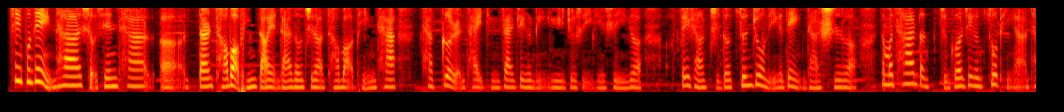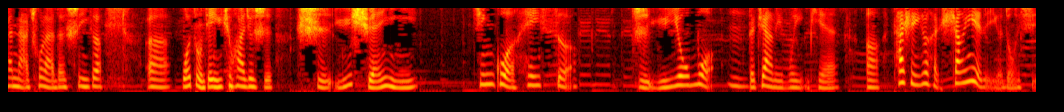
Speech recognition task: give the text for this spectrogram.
这部电影它首先它呃，当然曹保平导演大家都知道，曹保平他他个人他已经在这个领域就是已经是一个非常值得尊重的一个电影大师了。那么他的整个这个作品啊，他拿出来的是一个呃，我总结一句话就是始于悬疑，经过黑色，止于幽默，嗯的这样的一部影片。嗯，它是一个很商业的一个东西。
